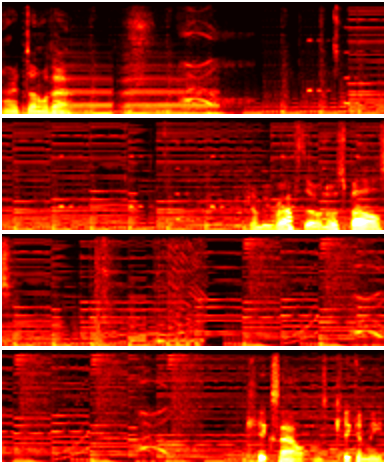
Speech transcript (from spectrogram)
Alright, done with that. Gonna be rough though, no spells. Kicks out. It's kicking me.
